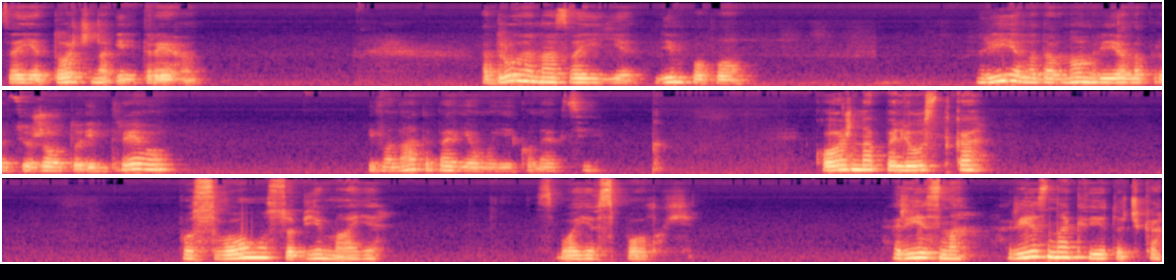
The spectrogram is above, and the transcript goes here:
Це є точна інтрига. А друга назва її Лімпопо. Мріяла, давно мріяла про цю жовту інтригу, і вона тепер є в моїй колекції. Кожна пелюстка по своєму собі має свої всполохи. Різна, різна квіточка.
